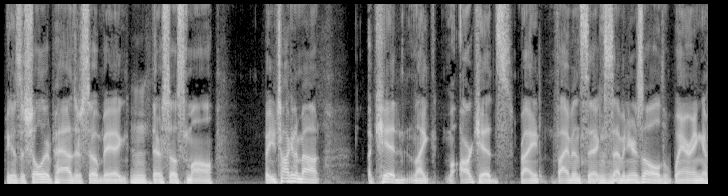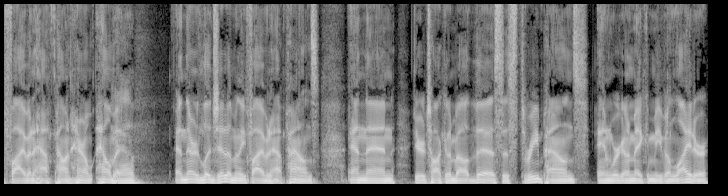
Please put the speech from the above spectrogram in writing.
because the shoulder pads are so big, hmm. they're so small. But you're talking about a kid like our kids, right? Five and 6 mm-hmm. seven years old, wearing a five and a half pound hel- helmet. Yeah. And they're legitimately five and a half pounds. And then you're talking about this is three pounds, and we're going to make them even lighter.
